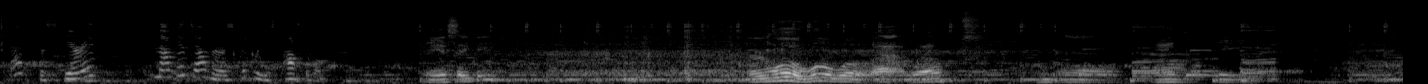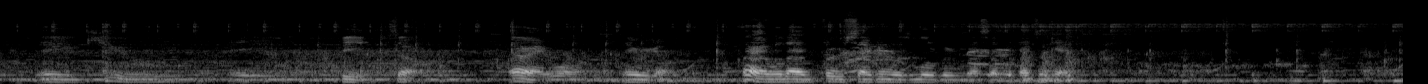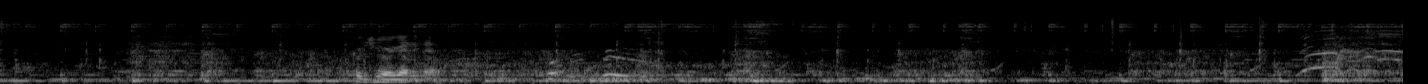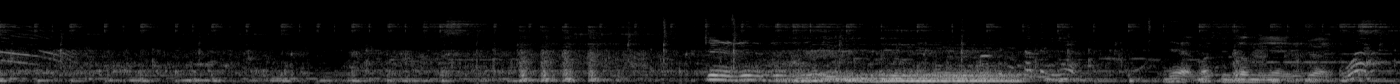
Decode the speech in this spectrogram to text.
That's the spirit. Now get down there as quickly as possible. ASAP. Or whoa, whoa, whoa. Ah, well. Uh, as a A Q A B. So, all right. Well, there we go. All right. Well, that first second was a little bit of a mess up, but that's okay. Pretty sure I got it now. Yeah, right. What?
